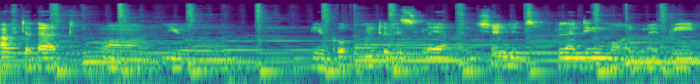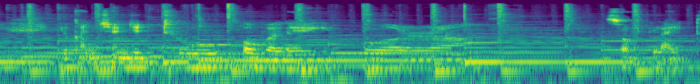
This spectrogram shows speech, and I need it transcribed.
After that uh, you you go onto this layer and change its blending mode. Maybe you can change it to overlay or uh, soft light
